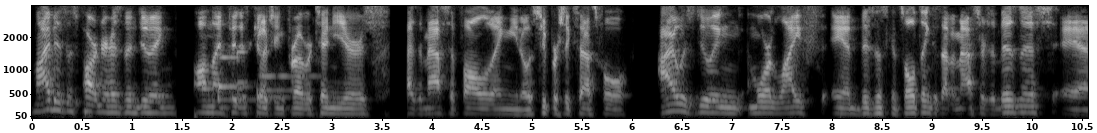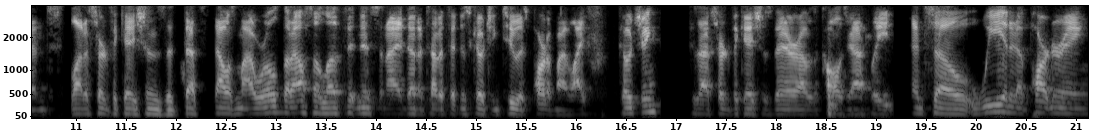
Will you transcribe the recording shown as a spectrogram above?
my business partner has been doing online fitness coaching for over 10 years, has a massive following, you know, super successful. I was doing more life and business consulting because I have a master's in business and a lot of certifications. That that's that was my world. But I also love fitness, and I had done a ton of fitness coaching too as part of my life coaching because I have certifications there. I was a college athlete. And so we ended up partnering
